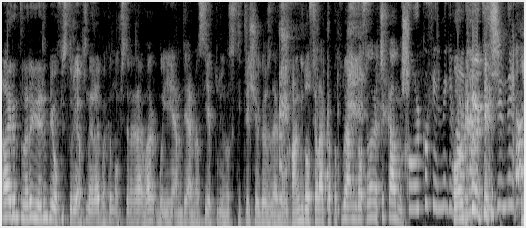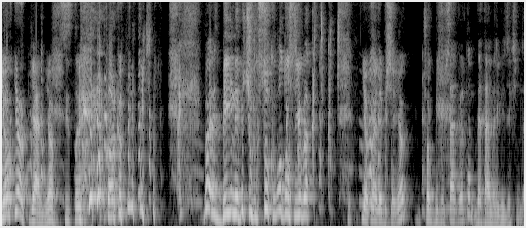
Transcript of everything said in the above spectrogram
ayrıntılara girelim. Bir ofis turu yapsın Eray bakalım ofiste neler var. Bu EMDR nasıl yapılıyor, nasıl titreşiyor gözler, ne- hangi dosyalar kapatılıyor, hangi dosyalar açık kalmış. Korku filmi gibi Korku- anlattın şimdi ya. yok yok yani yok siz tabii korku filmi gibi. Böyle beyine bir çubuk sokup o dosyayı böyle kıt kıt. Yok öyle bir şey yok. Çok bilimsel bir yöntem. Detaylara girecek şimdi.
